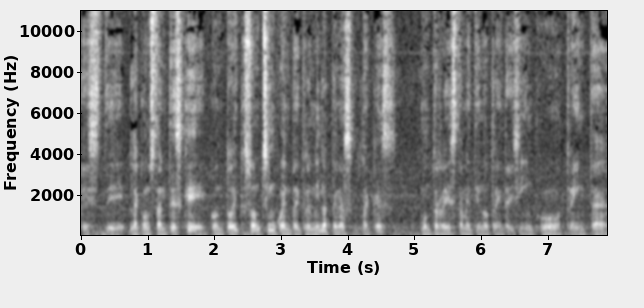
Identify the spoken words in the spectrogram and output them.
este, la constante es que con todo y que son 53 mil apenas butacas, Monterrey está metiendo 35, 30.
